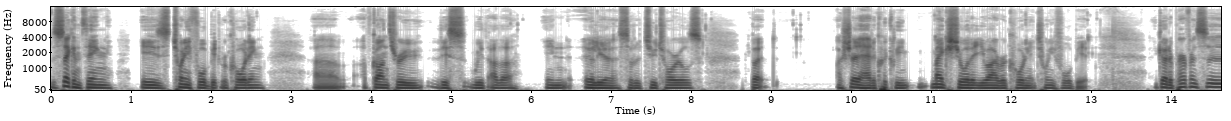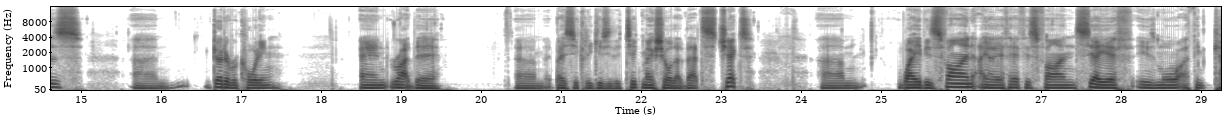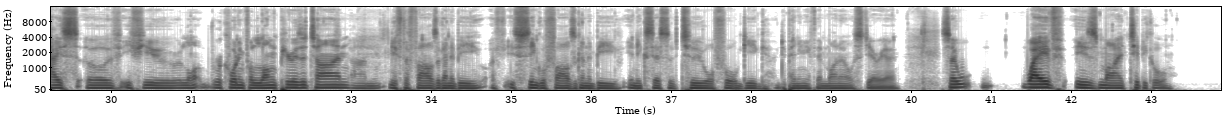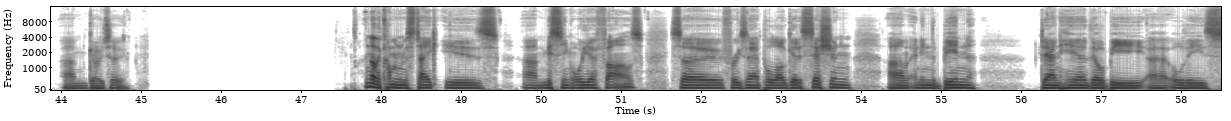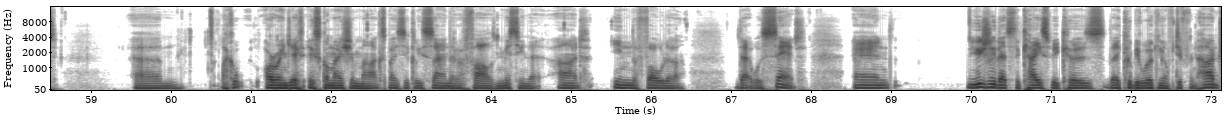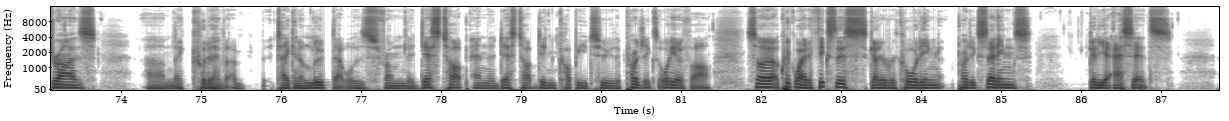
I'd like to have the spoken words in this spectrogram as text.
The second thing is 24-bit recording. Uh, I've gone through this with other in earlier sort of tutorials, but I'll show you how to quickly make sure that you are recording at 24-bit. Go to Preferences, um, go to Recording, and right there, um, it basically gives you the tick. Make sure that that's checked. Um, Wave is fine, AIFF is fine, CAF is more, I think, case of if you're recording for long periods of time, um, if the files are going to be, if, single files are going to be in excess of two or four gig, depending if they're mono or stereo. So Wave is my typical um, go-to. Another common mistake is um, missing audio files. So, for example, I'll get a session um, and in the bin down here, there'll be uh, all these um, like orange exclamation marks basically saying that a file is missing that aren't in the folder that was sent. And usually that's the case because they could be working off different hard drives. Um, they could have uh, taken a loop that was from the desktop and the desktop didn't copy to the project's audio file. So a quick way to fix this, go to recording, project settings, go to your assets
